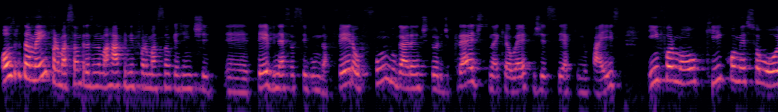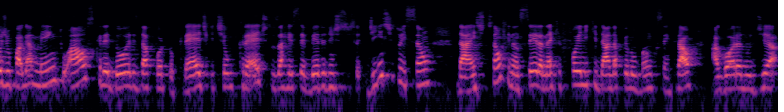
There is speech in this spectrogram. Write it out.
Outro também, informação, trazendo uma rápida informação que a gente é, teve nessa segunda-feira, o Fundo Garantidor de Crédito, né, que é o FGC aqui no país, informou que começou hoje o pagamento aos credores da Portocred, que tinham créditos a receber de instituição, da instituição financeira, né, que foi liquidada pelo Banco Central, agora no dia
